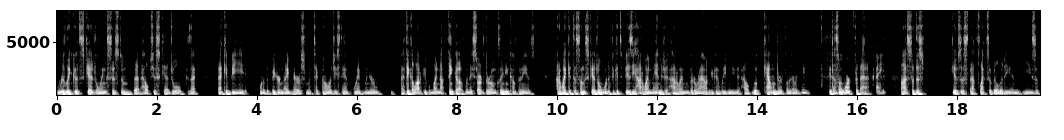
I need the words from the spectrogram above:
really good scheduling system that helps you schedule because that that can be one of the bigger nightmares from a technology standpoint when you're i think a lot of people might not think of when they started their own cleaning company is how do i get this on the schedule? What if it gets busy? How do i manage it? How do i move it around? You're going to use outlook calendar for everything? It doesn't work for that. Right. Uh, so this gives us that flexibility and ease of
